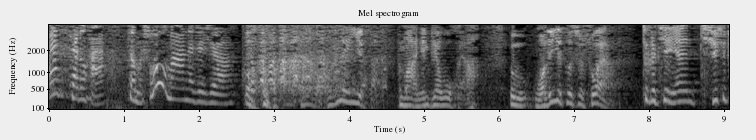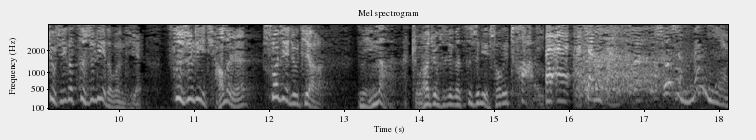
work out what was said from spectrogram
哎，夏东海，怎么说我妈呢？这是？哦我不是那意思，妈，您别误会啊。呃，我的意思是说呀，这个戒烟其实就是一个自制力的问题。自制力强的人说戒就戒了，您呢，主要就是这个自制力稍微差了一点。哎哎，夏东海，说什么呢你？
